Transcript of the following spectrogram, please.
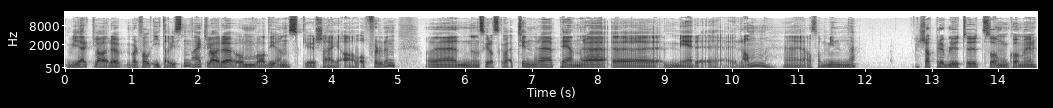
vi er klare, i hvert fall IT-avisen er klare om hva de ønsker seg av oppfølgeren. Uh, Den ønsker at det skal være tynnere, penere, uh, mer eh, ram, eh, altså minne. Kjappere Bluetooth som kommer.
